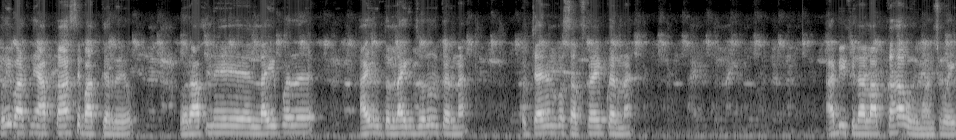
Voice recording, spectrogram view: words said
कोई बात नहीं, आप कहाँ से बात कर रहे हो? और आपने लाइव पर आए हो तो लाइक ज़रूर करना और चैनल को सब्सक्राइब करना। अभी फ़िलहाल आप कहाँ हो, हिमांशु भाई?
